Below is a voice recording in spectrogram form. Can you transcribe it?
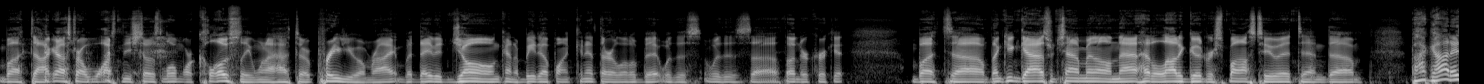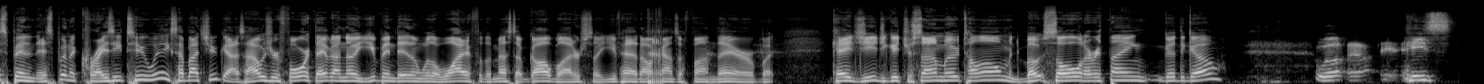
But uh, I got to start watching these shows a little more closely when I have to preview them, right? But David Jong kind of beat up on Kenneth there a little bit with this with his uh, Thunder Cricket. But uh, thank you guys for chiming in on that. Had a lot of good response to it, and um, by God, it's been it's been a crazy two weeks. How about you guys? How was your fourth, David? I know you've been dealing with a wife with a messed up gallbladder, so you've had all kinds of fun there. But KG, did you get your son moved home and your boat sold? Everything good to go? Well, uh, he's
